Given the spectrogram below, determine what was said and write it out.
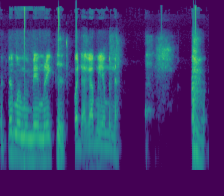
serta memimpin mereka kepada agama yang benar.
